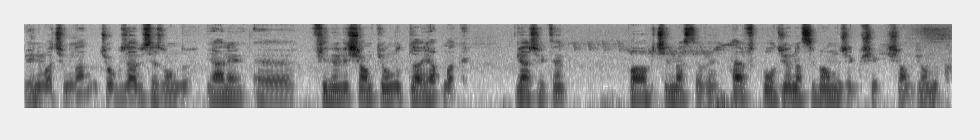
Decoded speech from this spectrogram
Benim açımdan çok güzel bir sezondu. Yani e, finali şampiyonlukla yapmak gerçekten paha biçilmez tabii. Her futbolcuya nasip olmayacak bir şey şampiyonluk.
